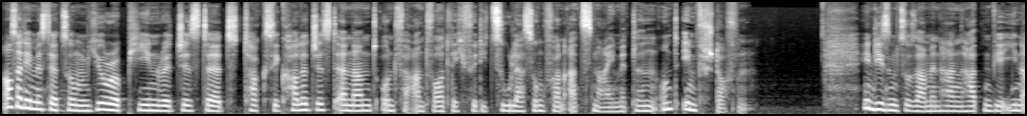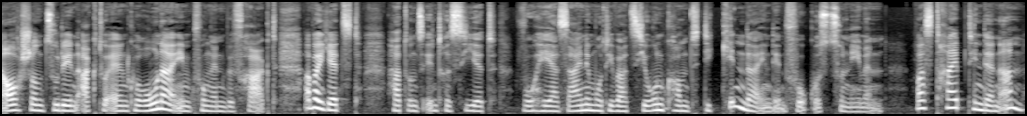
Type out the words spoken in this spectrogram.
Außerdem ist er zum European Registered Toxicologist ernannt und verantwortlich für die Zulassung von Arzneimitteln und Impfstoffen. In diesem Zusammenhang hatten wir ihn auch schon zu den aktuellen Corona-Impfungen befragt. Aber jetzt hat uns interessiert, woher seine Motivation kommt, die Kinder in den Fokus zu nehmen. Was treibt ihn denn an?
